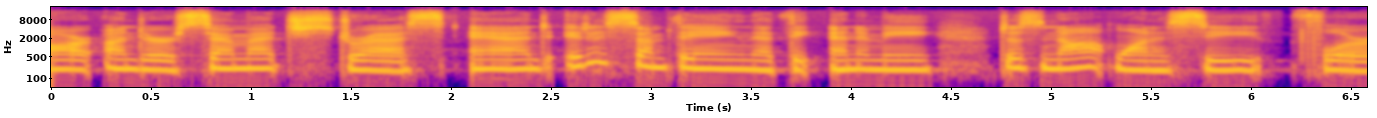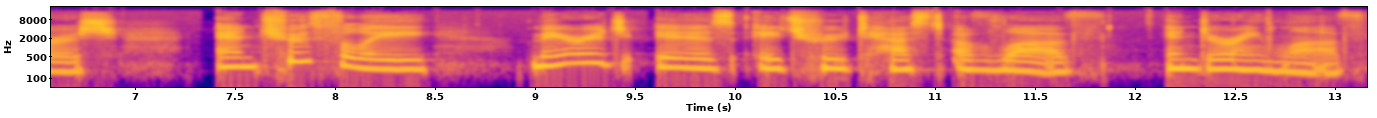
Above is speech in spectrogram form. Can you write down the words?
are under so much stress, and it is something that the enemy does not want to see flourish. And truthfully, marriage is a true test of love, enduring love.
